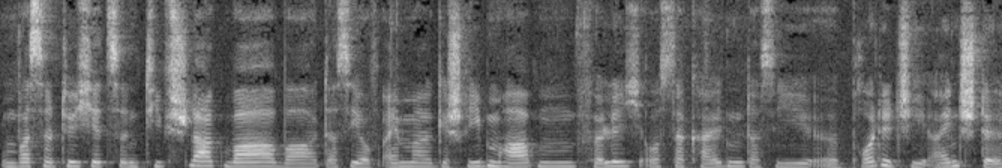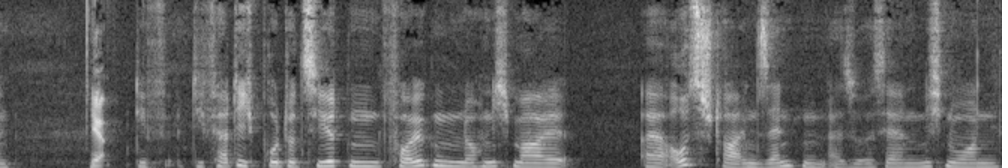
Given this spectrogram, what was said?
Und was natürlich jetzt ein Tiefschlag war, war, dass sie auf einmal geschrieben haben, völlig aus der Kalten, dass sie äh, Prodigy einstellen. Ja. Die, die fertig produzierten Folgen noch nicht mal äh, ausstrahlen, senden. Also ist ja nicht nur ein,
